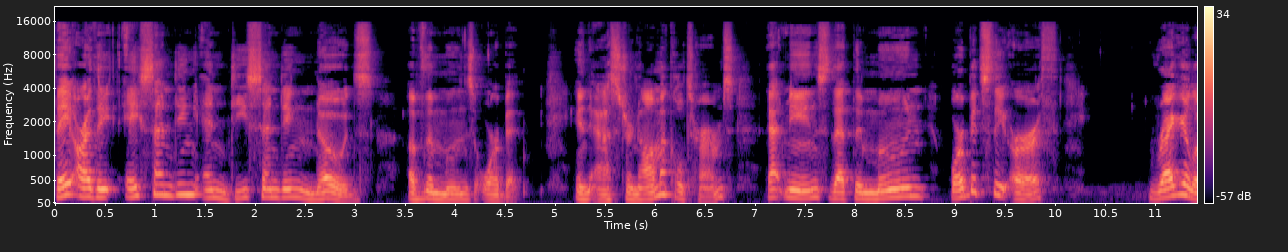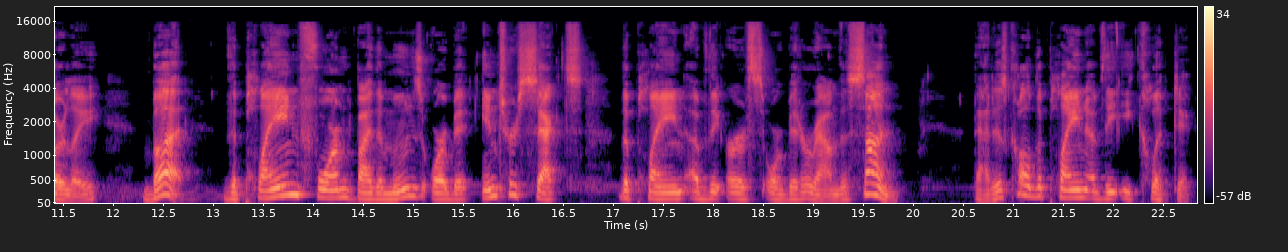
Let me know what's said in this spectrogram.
They are the ascending and descending nodes of the moon's orbit. In astronomical terms, that means that the moon orbits the Earth regularly, but the plane formed by the moon's orbit intersects the plane of the Earth's orbit around the sun. That is called the plane of the ecliptic.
